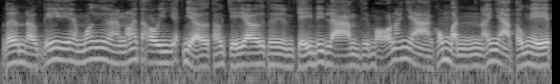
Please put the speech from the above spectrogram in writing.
Lên rồi cái mới à, nói thôi, dắt vợ, thôi chị ơi, thì chị đi làm thì bỏ nó nhà, có mình ở nhà tội nghiệp.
